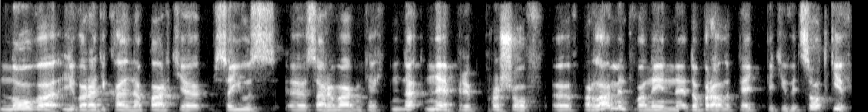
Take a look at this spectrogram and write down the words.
нова ліворадикальна партія Союз е, Сари Вагнер не пройшов е, в парламент. Вони не добрали 5%. 5%.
